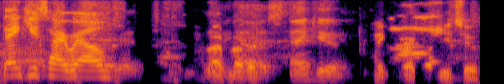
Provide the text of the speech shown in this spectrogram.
Thank you, Tyrell. appreciate it. Bye, you brother. guys. Thank you. Take care. You too.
